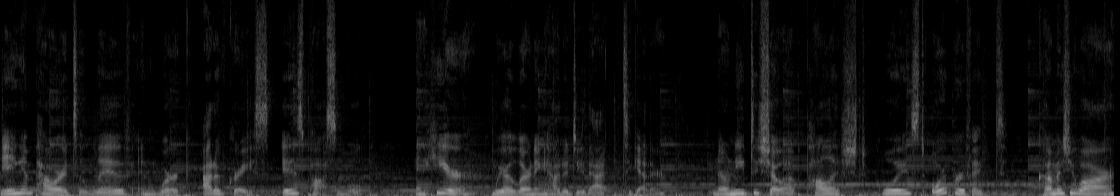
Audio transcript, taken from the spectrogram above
Being empowered to live and work out of grace is possible, and here we are learning how to do that together. No need to show up polished, poised, or perfect. Come as you are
